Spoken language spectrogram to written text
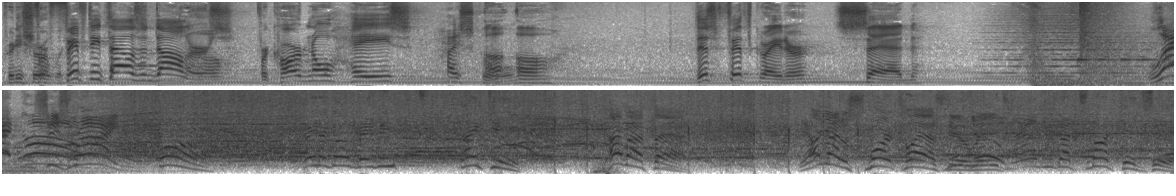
Pretty sure. For it $50,000 for Cardinal Hayes High School. Uh-oh. This fifth grader said, Latin, she's right. Yeah, I got a smart class you here, Reed. man. You got smart kids here.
